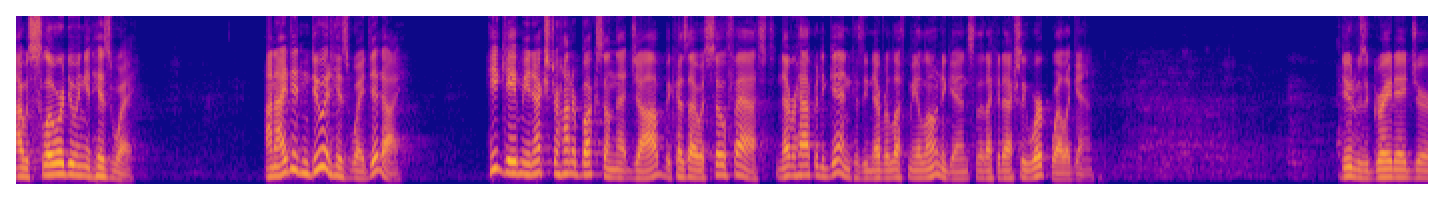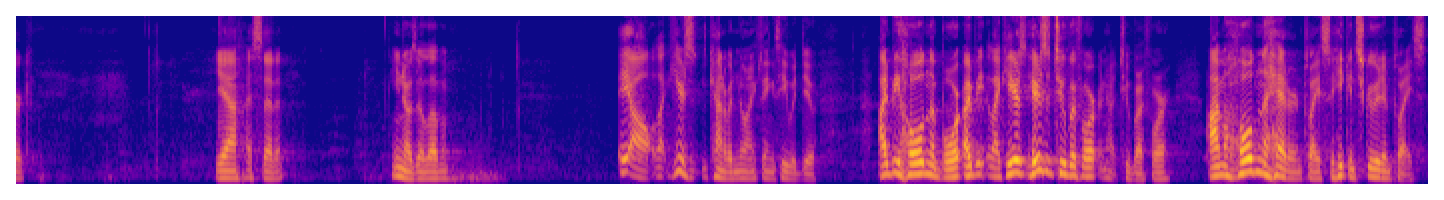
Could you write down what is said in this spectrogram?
I was slower doing it his way. And I didn't do it his way, did I? He gave me an extra hundred bucks on that job because I was so fast. Never happened again because he never left me alone again so that I could actually work well again. Dude was a great A jerk. Yeah, I said it. He knows I love him. Yeah, like here's kind of annoying things he would do. I'd be holding the board. I'd be like, here's here's a two by four, not two by four. I'm holding the header in place so he can screw it in place.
